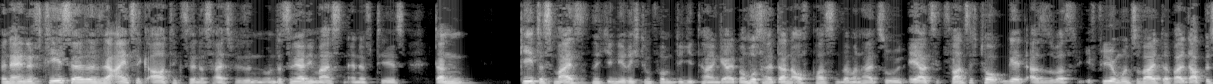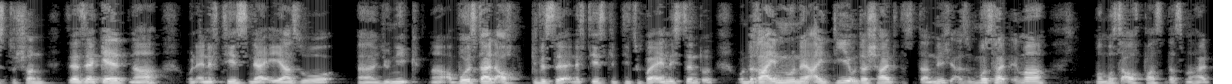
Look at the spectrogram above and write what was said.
wenn NFTs sehr, sehr, sehr einzigartig sind, das heißt, wir sind, und das sind ja die meisten NFTs, dann geht es meistens nicht in die Richtung vom digitalen Geld. Man muss halt dann aufpassen, wenn man halt so in ERC20 Token geht, also sowas wie Ethereum und so weiter, weil da bist du schon sehr, sehr geldnah und NFTs sind ja eher so äh, unique. Ne? Obwohl es da halt auch gewisse NFTs gibt, die super ähnlich sind und, und rein nur eine ID unterscheidet es dann nicht. Also muss halt immer, man muss aufpassen, dass man halt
